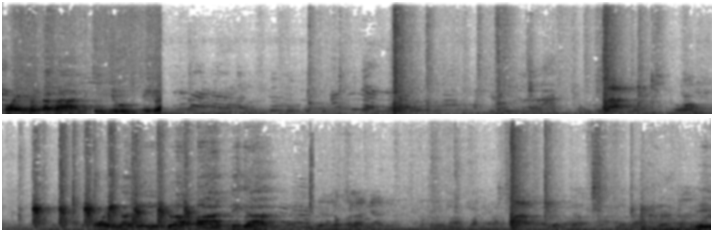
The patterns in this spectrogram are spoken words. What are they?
Poin bertambah 7 3 Poin lagi 8 3 Di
